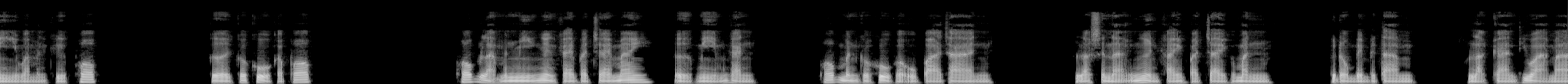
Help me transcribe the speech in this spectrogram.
มีว่ามันคือภพ เกิดก็คู่กับภพ ภพล่ะมันมีเงื่อนไขปัจจัยไหมเออมีเหมือนกัน พบมันก็คู่กับอุปาทาน ลักษณะเงื่อนไขปัจจัยของมัน ก็ต้องเป็นไปตามหลักการที่ว่ามา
